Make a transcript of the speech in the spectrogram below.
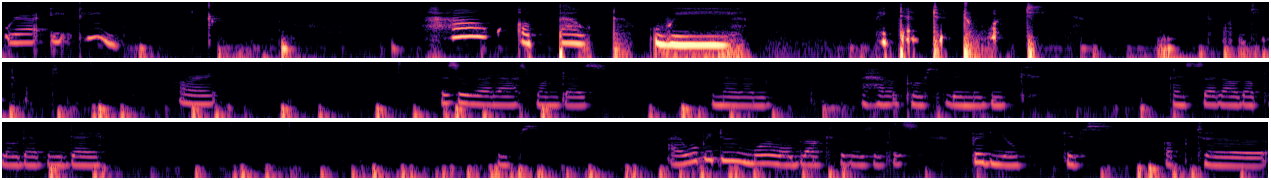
we're at 18. How about we make that to 20? 2020. Alright. This is our last one, guys. And then I'm I haven't posted in a week. I said I'd upload every day. Oops. I will be doing more Roblox videos if this video gets up to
